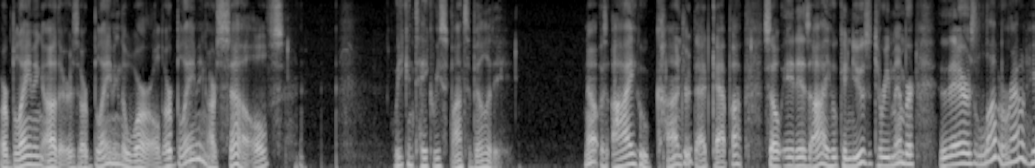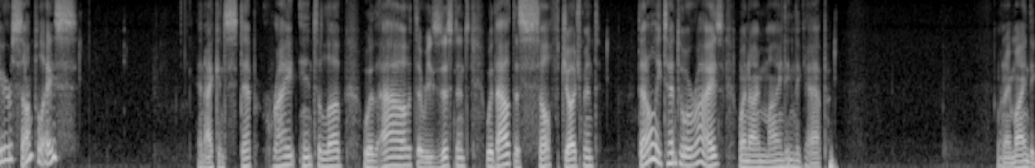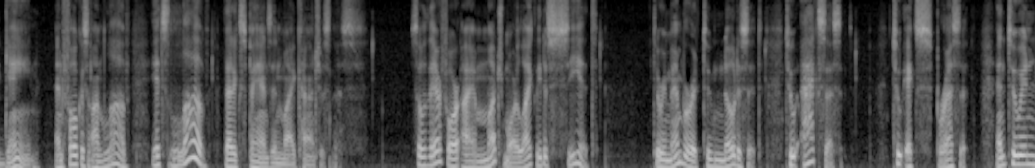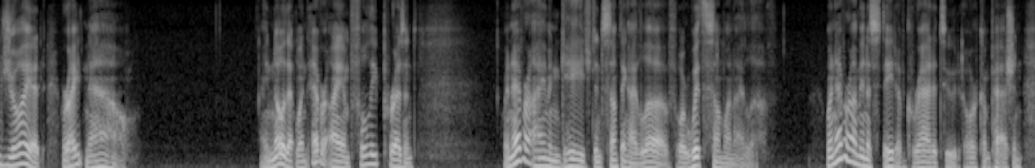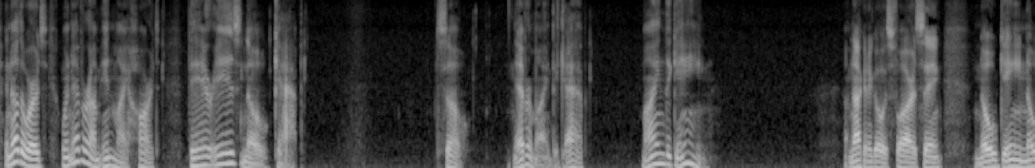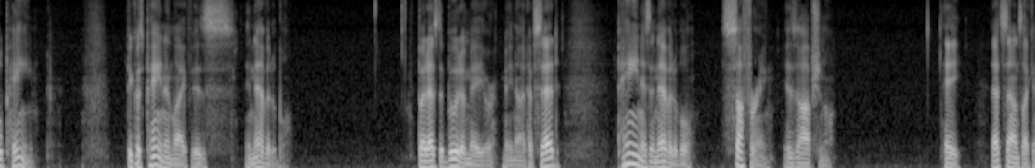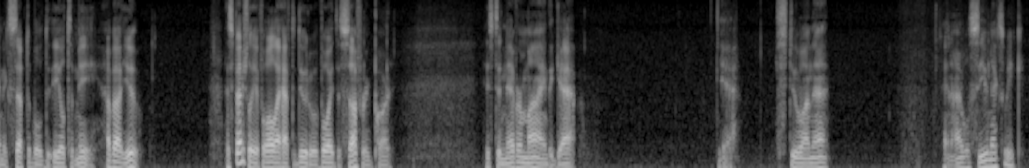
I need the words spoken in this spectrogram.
or blaming others, or blaming the world, or blaming ourselves, we can take responsibility. Now, it was I who conjured that gap up. So it is I who can use it to remember there's love around here someplace. And I can step right into love without the resistance, without the self judgment that only tend to arise when I'm minding the gap. When I mind the gain and focus on love, it's love that expands in my consciousness. So therefore, I am much more likely to see it, to remember it, to notice it, to access it, to express it, and to enjoy it right now. I know that whenever I am fully present, whenever I am engaged in something I love or with someone I love, whenever I'm in a state of gratitude or compassion, in other words, whenever I'm in my heart, there is no gap. So, never mind the gap, mind the gain. I'm not going to go as far as saying no gain, no pain, because pain in life is inevitable. But as the Buddha may or may not have said, pain is inevitable, suffering is optional. Hey, that sounds like an acceptable deal to me. How about you? especially if all I have to do to avoid the suffering part is to never mind the gap. Yeah, stew on that. And I will see you next week.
